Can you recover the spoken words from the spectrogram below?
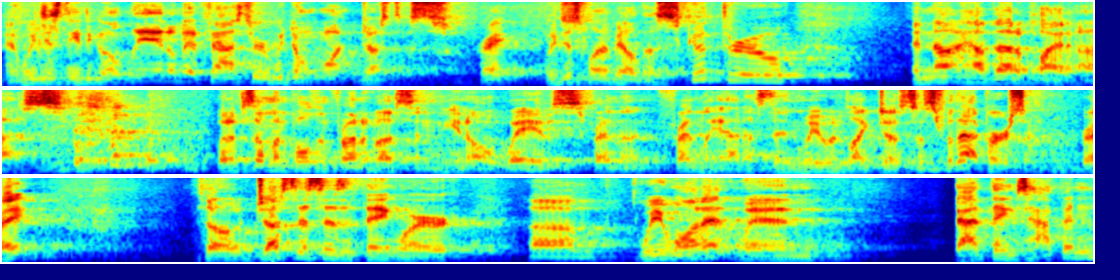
and we just need to go a little bit faster, we don't want justice, right? We just want to be able to scoot through and not have that apply to us. But if someone pulls in front of us and you know waves friendly, friendly at us, then we would like justice for that person, right? So justice is a thing where um, we want it when bad things happen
